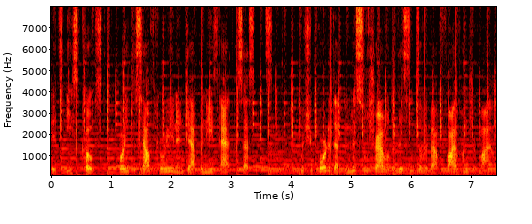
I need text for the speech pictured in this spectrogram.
its east coast, according to South Korean and Japanese at assessments which reported that the missile traveled a distance of about 500 miles.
